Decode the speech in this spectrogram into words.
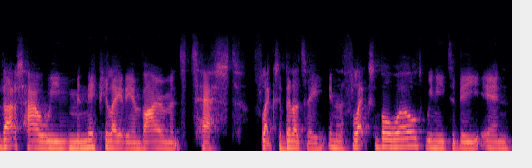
that's how we manipulate the environment to test flexibility. In the flexible world, we need to be in,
